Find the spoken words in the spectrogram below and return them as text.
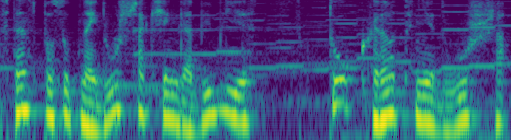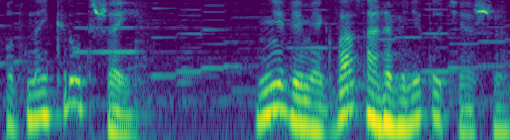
w ten sposób najdłuższa księga Biblii jest stukrotnie dłuższa od najkrótszej. Nie wiem jak was, ale mnie to cieszy.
